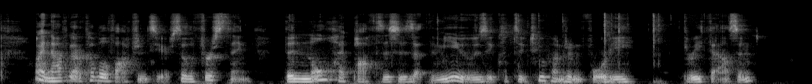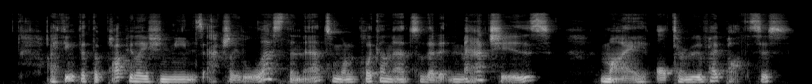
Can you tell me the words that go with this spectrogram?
All right, now I've got a couple of options here. So the first thing, the null hypothesis is that the mu is equal to 243,000. I think that the population mean is actually less than that, so I'm going to click on that so that it matches my alternative hypothesis.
